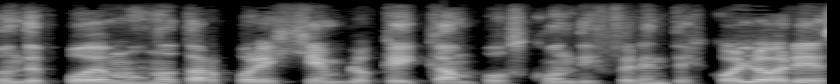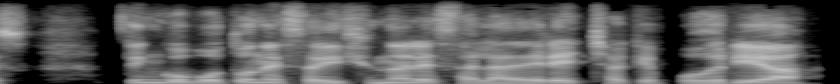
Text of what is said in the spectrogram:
donde podemos notar, por ejemplo, que hay campos con diferentes colores, tengo botones adicionales a la derecha que podría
